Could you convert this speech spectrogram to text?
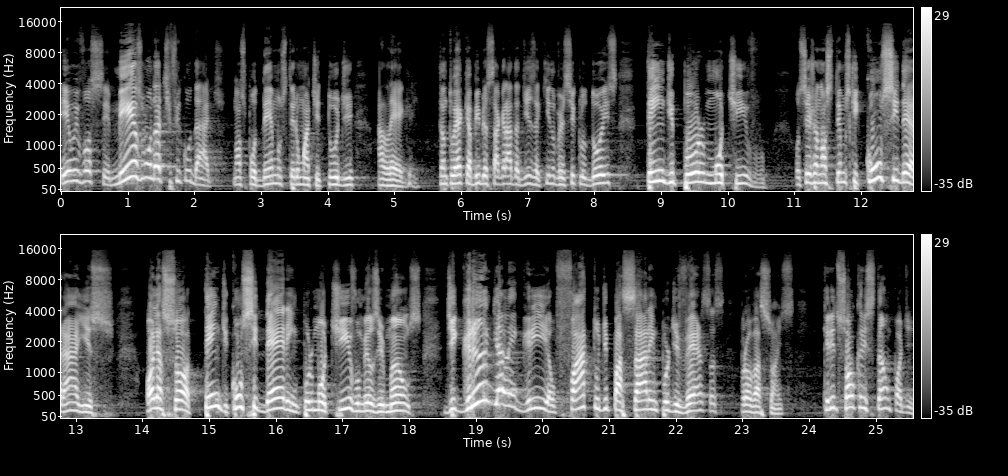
eu e você, mesmo na dificuldade, nós podemos ter uma atitude alegre. Tanto é que a Bíblia Sagrada diz aqui no versículo 2: tende por motivo. Ou seja, nós temos que considerar isso. Olha só, tende, considerem por motivo, meus irmãos, de grande alegria o fato de passarem por diversas provações. Querido, só o cristão pode,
